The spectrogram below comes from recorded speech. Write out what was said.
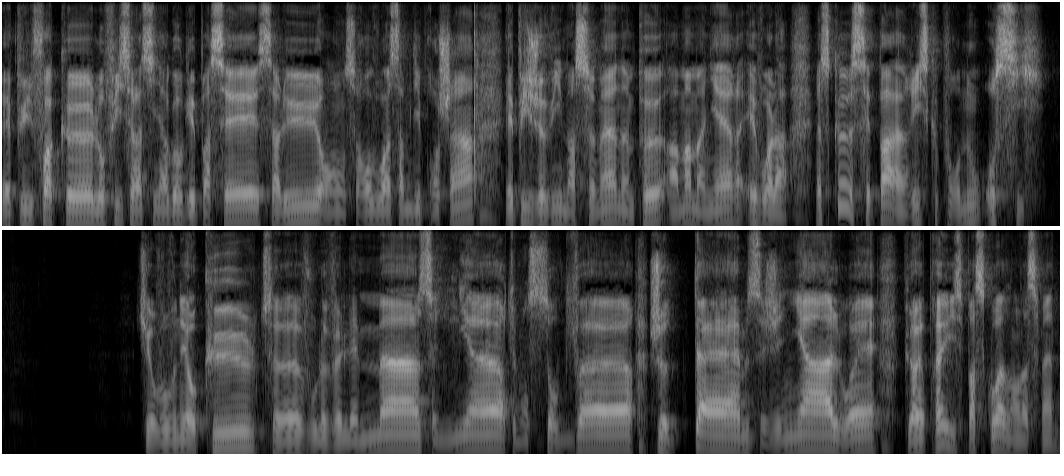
Et puis une fois que l'office à la synagogue est passé, salut, on se revoit samedi prochain. Et puis je vis ma semaine un peu à ma manière, et voilà. Est-ce que c'est pas un risque pour nous aussi? Vous venez au culte, vous levez les mains, Seigneur, tu es mon sauveur, je t'aime, c'est génial, ouais. Puis après, il se passe quoi dans la semaine?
